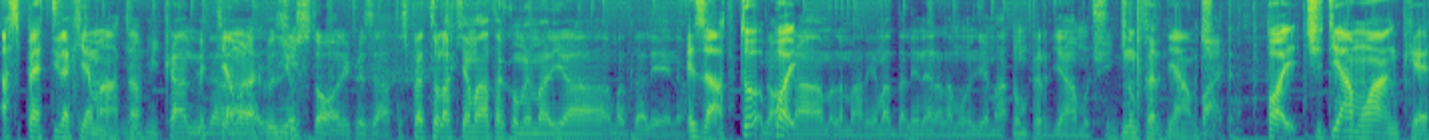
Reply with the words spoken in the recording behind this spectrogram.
Aspetti la chiamata. Mi, mi candida Mettiamola il così. mio storico, esatto. Aspetto la chiamata come Maria Maddalena. Esatto. No, poi era- la Maria Maddalena era la moglie, ma non perdiamoci. non perdiamoci. Vai. Poi citiamo anche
